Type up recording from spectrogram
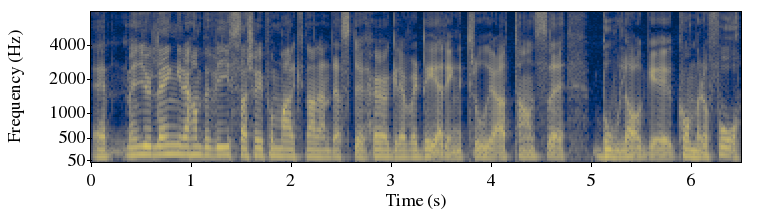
Eh, men ju längre han bevisar sig på marknaden desto högre värdering tror jag att hans eh, bolag kommer att få.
